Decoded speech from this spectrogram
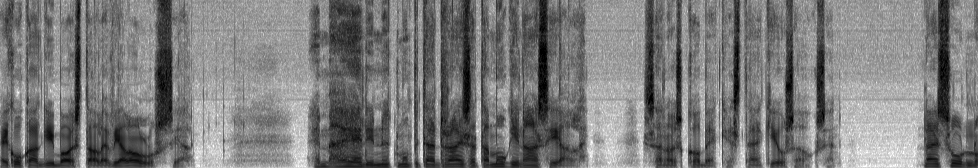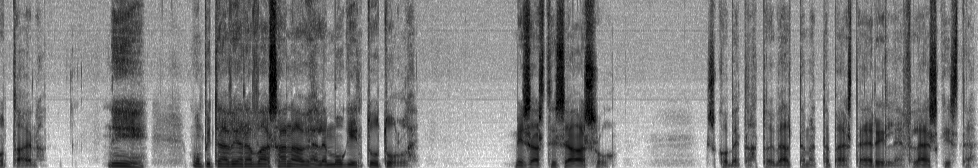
Ei kukaan giboista ole vielä ollut siellä. En mä ehdi nyt, mun pitää draisata mukin asialle, sanoi Skobe kestäen kiusauksen. Näin sunnuntaina. Niin, mun pitää viedä vaan sana yhdelle mukin tutulle. Misasti se asuu? Skobe tahtoi välttämättä päästä erilleen Fläskistä,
